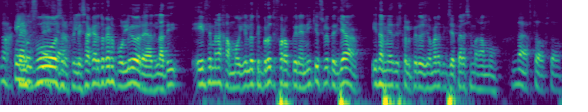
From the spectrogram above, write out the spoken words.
Να κλέβουν Ακριβώ, συνέχεια. ρε φίλε. Η Σάκαρη το έκανε πολύ ωραία. Δηλαδή ήρθε με ένα χαμόγελο την πρώτη φορά που πήρε νίκη και του λέει: Παιδιά, ήταν μια δύσκολη περίοδος για μένα, την ξεπέρασε με γαμό. Ναι, αυτό, αυτό.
